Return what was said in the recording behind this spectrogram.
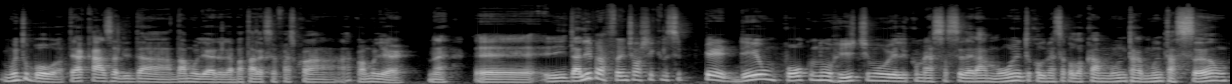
muito boa, até a casa ali da, da mulher, ali, a batalha que você faz com a, com a mulher, né? É, e dali pra frente eu achei que ele se perdeu um pouco no ritmo, ele começa a acelerar muito, começa a colocar muita, muita ação.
